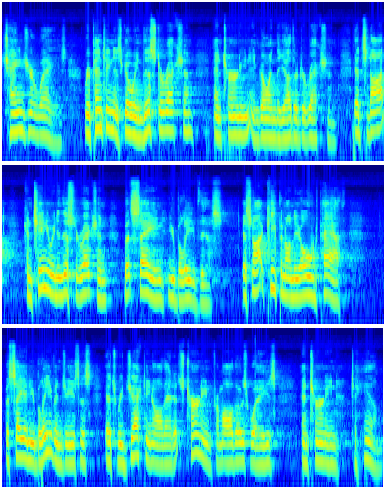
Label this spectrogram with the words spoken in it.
change your ways. Repenting is going this direction and turning and going the other direction. It's not continuing in this direction, but saying you believe this. It's not keeping on the old path but saying you believe in Jesus, it's rejecting all that. It's turning from all those ways and turning to Him.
